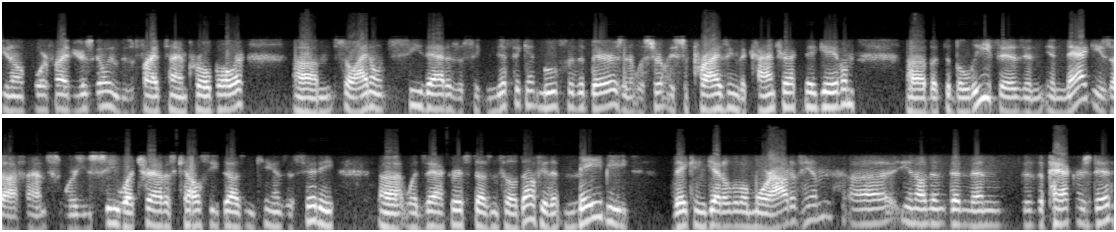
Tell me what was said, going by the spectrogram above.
you know, four or five years ago. He was a five-time Pro Bowler. Um, so I don't see that as a significant move for the Bears, and it was certainly surprising the contract they gave him. Uh, but the belief is in, in Nagy's offense, where you see what Travis Kelce does in Kansas City, uh, what Zach Ertz does in Philadelphia, that maybe they can get a little more out of him, uh, you know, than, than, than the, the Packers did.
